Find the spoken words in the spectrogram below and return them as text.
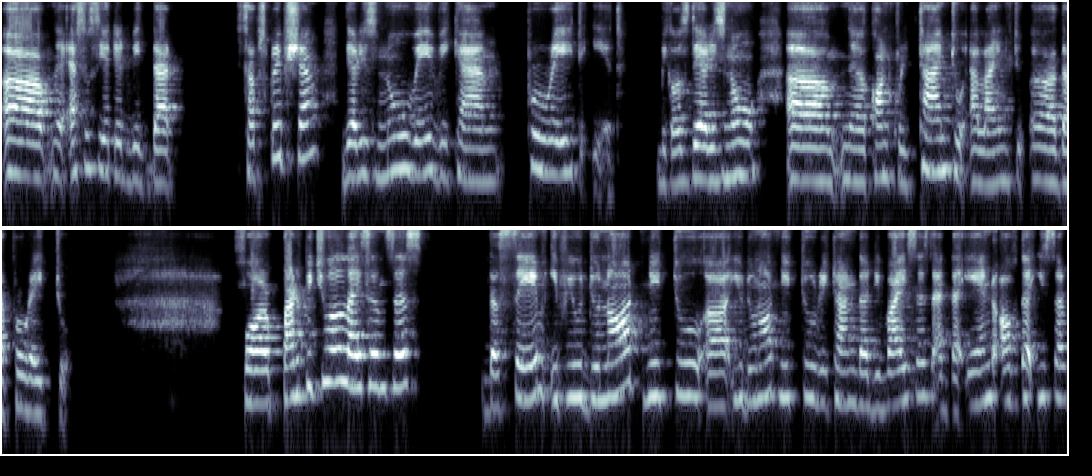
uh, associated with that subscription, there is no way we can prorate it because there is no um, concrete time to align to uh, the prorate to. For perpetual licenses, the same, if you do not need to, uh, you do not need to return the devices at the end of the ESSER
